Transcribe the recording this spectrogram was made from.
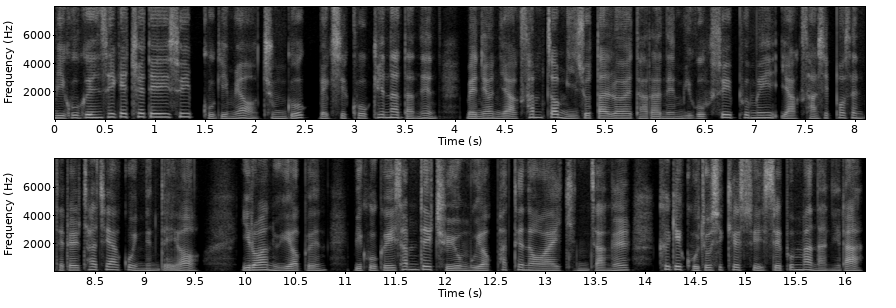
미국은 세계 최대의 수입국이며 중국, 멕시코, 캐나다는 매년 약 3.2조 달러에 달하는 미국 수입품의 약 40%를 차지하고 있는데요. 이러한 위협은 미국의 3대 주요 무역 파트너와의 긴장을 크게 고조시킬 수 있을 뿐만 아니라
